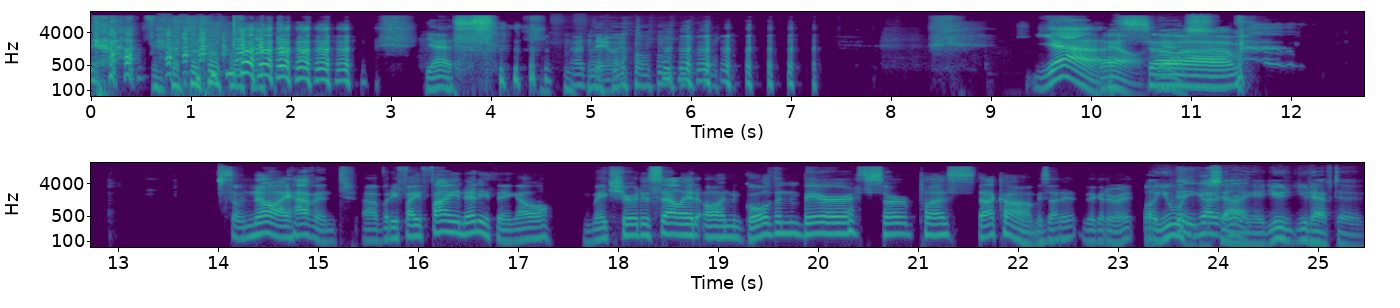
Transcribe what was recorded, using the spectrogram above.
yes. God damn it. yeah. Well, so yes. um so no, I haven't. Uh, but if I find anything, I'll make sure to sell it on goldenbearsurplus.com. Is that it? Did I get it right? Well, you Yeah, wouldn't you be got it selling right. it. You you'd have to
